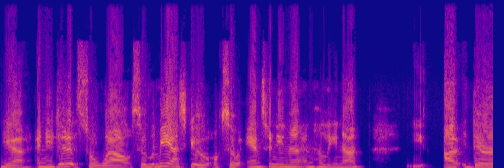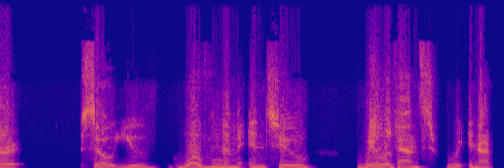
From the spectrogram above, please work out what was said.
Yeah, and you did it so well. So let me ask you. So Antonina and Helena, uh, they're so you've woven them into real events, you know,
